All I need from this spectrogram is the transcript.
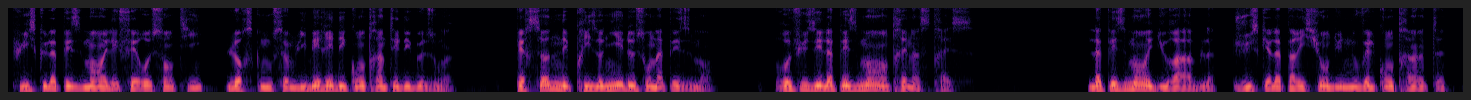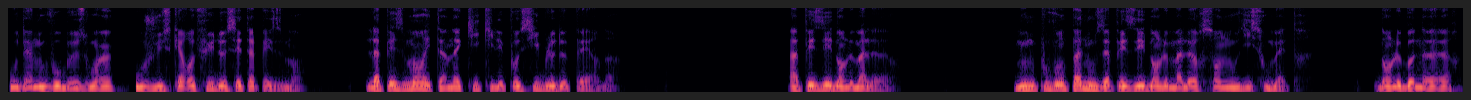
puisque l'apaisement est l'effet ressenti, lorsque nous sommes libérés des contraintes et des besoins. Personne n'est prisonnier de son apaisement. Refuser l'apaisement entraîne un stress. L'apaisement est durable, jusqu'à l'apparition d'une nouvelle contrainte, ou d'un nouveau besoin, ou jusqu'à refus de cet apaisement. L'apaisement est un acquis qu'il est possible de perdre. Apaiser dans le malheur. Nous ne pouvons pas nous apaiser dans le malheur sans nous y soumettre. Dans le bonheur,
